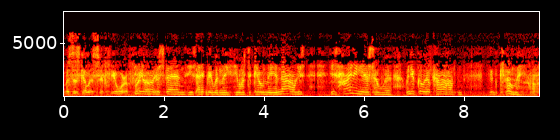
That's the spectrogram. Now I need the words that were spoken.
Mrs. Gillis, if you were afraid you don't understand. He's angry with me. He wants to kill me, and now he's he's hiding here somewhere. When you go, he'll come out and, and kill me. Oh,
